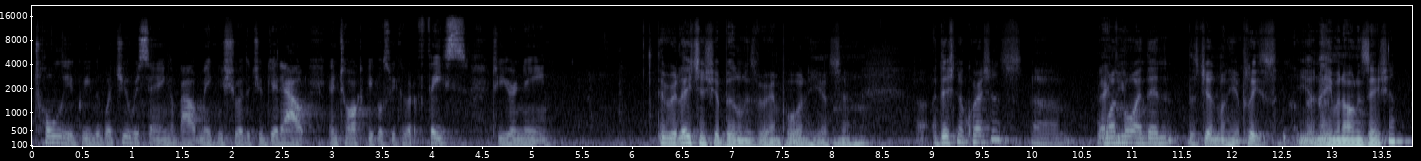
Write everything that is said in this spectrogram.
totally agree with what you were saying about making sure that you get out and talk to people so we can put a face to your name. The relationship building is very important here, sir. Uh, Additional questions? Um, One you. more, and then this gentleman here, please. Your name and organization?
